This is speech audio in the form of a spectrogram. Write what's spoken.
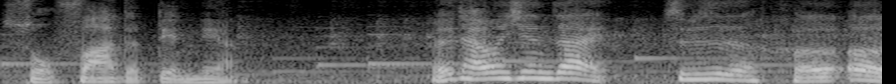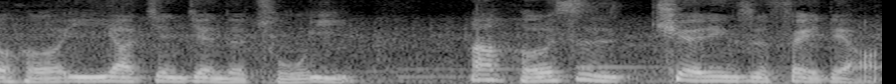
所发的电量，而台湾现在是不是核二核一要渐渐的除役？那核四确定是废掉了，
